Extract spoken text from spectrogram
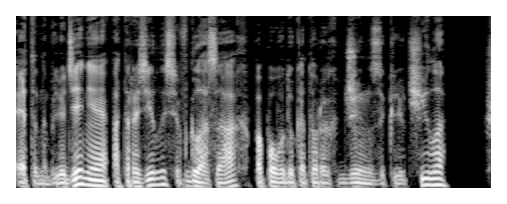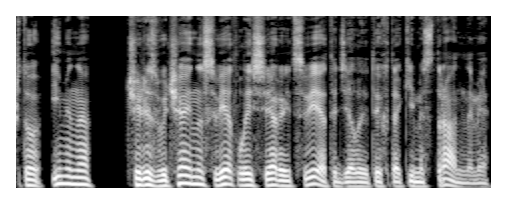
Это наблюдение отразилось в глазах, по поводу которых Джин заключила, что именно Чрезвычайно светлый серый цвет делает их такими странными,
